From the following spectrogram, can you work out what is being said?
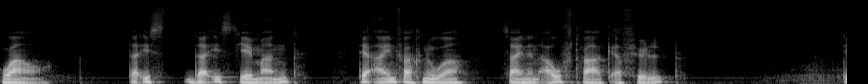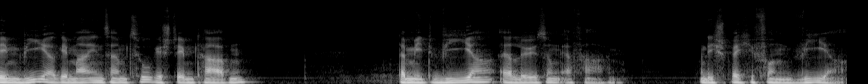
Wow, da ist, da ist jemand, der einfach nur seinen Auftrag erfüllt, dem wir gemeinsam zugestimmt haben, damit wir Erlösung erfahren. Und ich spreche von wir.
